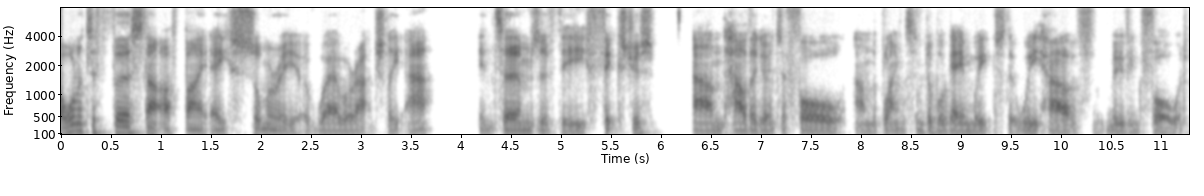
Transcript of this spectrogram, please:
I wanted to first start off by a summary of where we're actually at in terms of the fixtures and how they're going to fall and the blanks and double game weeks that we have moving forward.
